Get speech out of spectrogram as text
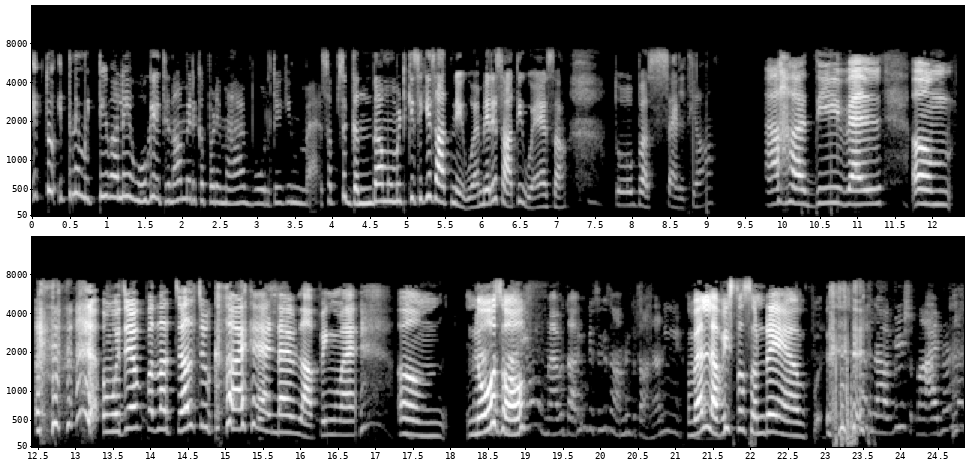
एक तो इतने मिट्टी वाले हो गए थे ना मेरे कपड़े, मैं बोलती हूँ कि मैं, सबसे गंदा मोमेंट किसी के साथ नहीं हुआ है, मेरे साथ ही हुआ है ऐसा। तो बस एल्थिया आहा, दी वेल मुझे अब पता चल चुका है and I am laughing my nose off मैं बता रही हूँ किसी के सामने बताना नहीं है। वेल well, लविश तो सुन रहे हैं अब लविश आई डोंट नो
